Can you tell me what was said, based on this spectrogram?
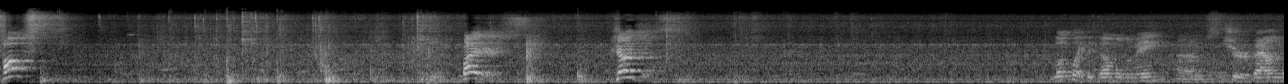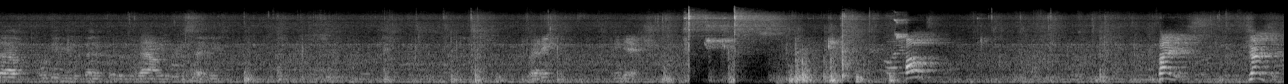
Halt! Fighters, judges. Look like a double to me. Bound up, we'll give you the benefit of the doubt and reset you. Ready? Engage. Halt! Fighters, judges.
